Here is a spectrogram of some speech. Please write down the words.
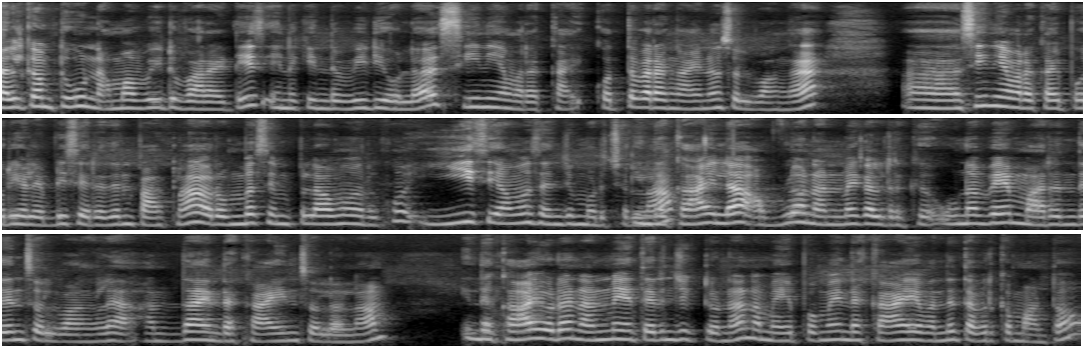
வெல்கம் டு நம்ம வீட்டு வெரைட்டிஸ் இன்றைக்கி இந்த வீடியோவில் சீனிய வரக்காய் கொத்தவரங்காய்னு சொல்லுவாங்க. சீனிய வரக்காய் பொரியல் எப்படி செய்கிறதுன்னு பார்க்கலாம். ரொம்ப சிம்பிளாகவும் இருக்கும். ஈஸியாகவும் செஞ்சு முடிச்சிடலாம். இந்த காயில் அவ்வளோ நன்மைகள் இருக்குது உணவே மருந்துன்னு சொல்லுவாங்களே அதுதான் இந்த காயின்னு சொல்லலாம். இந்த காயோட நன்மையை தெரிஞ்சுக்கிட்டோன்னா நம்ம எப்போவுமே இந்த காயை வந்து தவிர்க்க மாட்டோம்.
